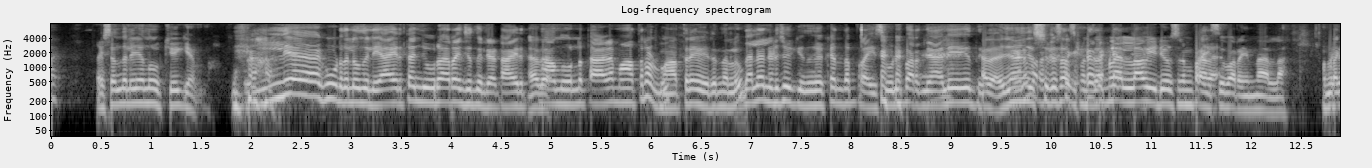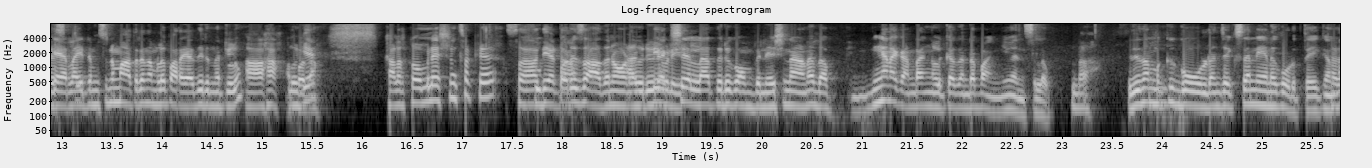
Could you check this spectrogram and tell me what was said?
പൈസ എന്തായാലും ഞാൻ നോക്കി വയ്ക്കാം. വലിയ കൂടുതലൊന്നുമില്ല. ആയിരത്തി അഞ്ഞൂറ് ആ റേഞ്ച് ഒന്നുമില്ല കേട്ടോ. ആയിരത്തി നാനൂറിന് താഴെ മാത്രമേ ഉള്ളൂ. മാത്രമേ വരുന്നുള്ളൂ. നല്ല അല്ലടി ചോദിക്കും നിങ്ങൾക്ക് എന്താ പ്രൈസ് കൂടി പറഞ്ഞാൽ? ഞാൻ ജസ്റ്റ് ഒരു സസ്പെൻസ് നമ്മൾ എല്ലാ വീഡിയോസിനും പ്രൈസ് പറയുന്നതല്ല. നമ്മുടെ കേരള ഐറ്റംസിന് മാത്രമേ നമ്മൾ പറയാതിരുന്നിട്ടുള്ളൂ. ആഹാ ഓക്കെ കളർ കോമ്പിനേഷൻസ് ഒക്കെ ഒരു സാധനമാണ്. ഒരു രക്ഷയില്ലാത്തൊരു കോമ്പിനേഷൻ ആണ്. ഇങ്ങനെ കണ്ടാൽ നിങ്ങൾക്ക് അതിന്റെ ഭംഗി മനസ്സിലാവും. ഇത് നമുക്ക് ഗോൾഡൻ ചെക്സ് തന്നെയാണ് കൊടുത്തേക്കുന്നത്.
